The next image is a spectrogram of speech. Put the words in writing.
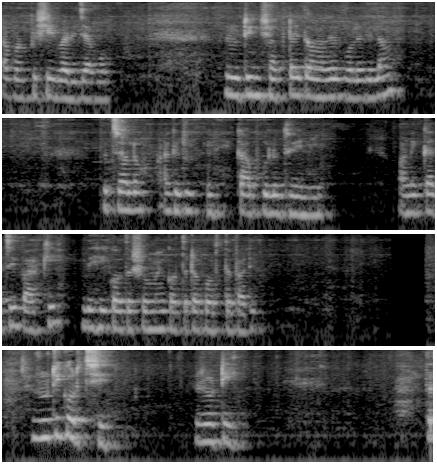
তারপর পিসির বাড়ি যাব। রুটিন সবটাই তো আমাদের বলে দিলাম। তো চলো, আগে কাপগুলো ধুয়ে নিই। অনেক কাজই বাকি, দেখি কত সময় কতটা করতে পারি। রুটি করছি। রুটি। তো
